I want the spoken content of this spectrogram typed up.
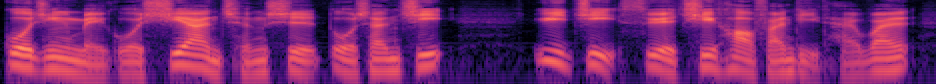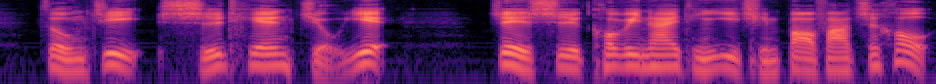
过境美国西岸城市洛杉矶，预计四月七号返抵台湾，总计十天九夜。这也是 COVID-19 疫情爆发之后，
